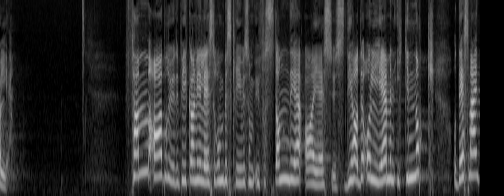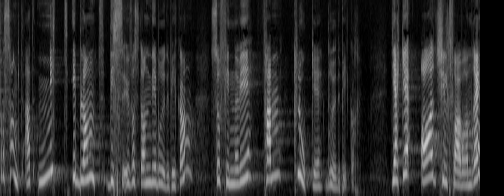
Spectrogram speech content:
olje. Fem av brudepikene vi leser om, beskrives som uforstandige av Jesus. De hadde olje, men ikke nok. Og det som er interessant, er at midt iblant disse uforstandige brudepikene så finner vi fem kloke brudepiker. De er ikke atskilt fra hverandre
